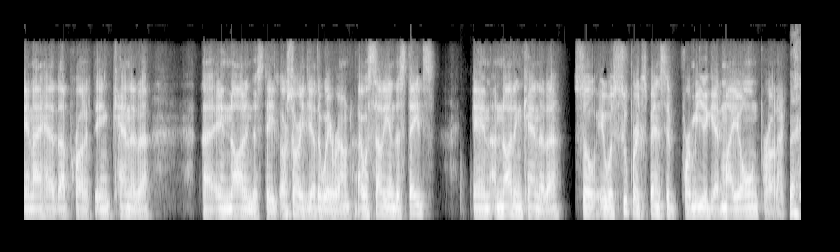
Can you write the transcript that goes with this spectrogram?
and I had that product in Canada uh, and not in the States. Or sorry, the other way around. I was selling in the States and not in Canada. So it was super expensive for me to get my own product because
